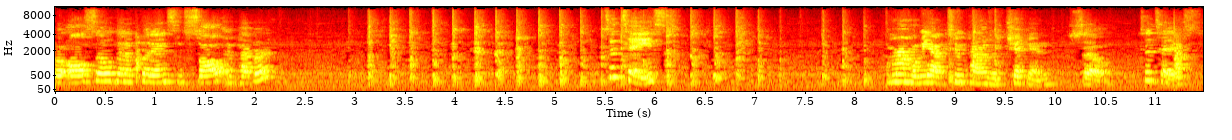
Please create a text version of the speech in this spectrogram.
We're also going to put in some salt and pepper to taste. Remember, we have two pounds of chicken, so to taste.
